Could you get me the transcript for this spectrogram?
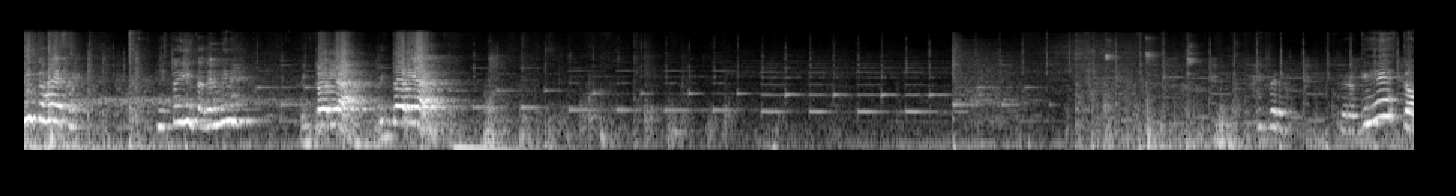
Listo, jefe. Estoy lista, terminé. ¡Victoria! ¡Victoria! Ay, Pero, ¿pero qué es esto?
